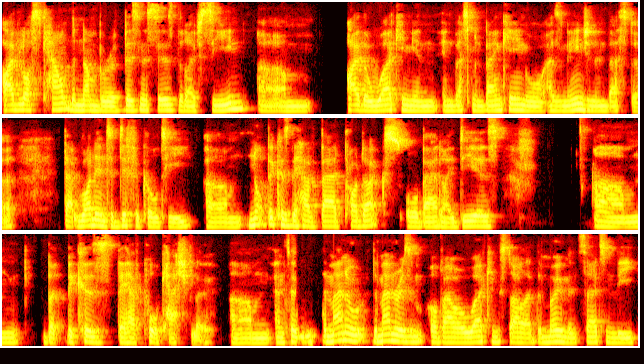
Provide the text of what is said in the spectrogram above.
I've lost count the number of businesses that I've seen, um, either working in investment banking or as an angel investor, that run into difficulty, um, not because they have bad products or bad ideas, um, but because they have poor cash flow. Um, and so the manner, the mannerism of our working style at the moment certainly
